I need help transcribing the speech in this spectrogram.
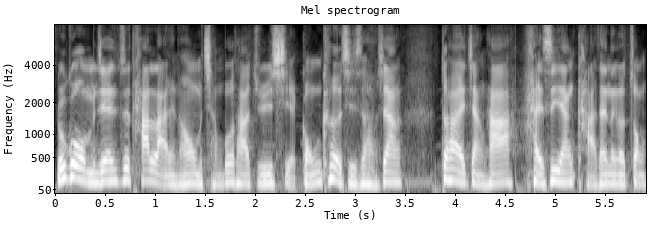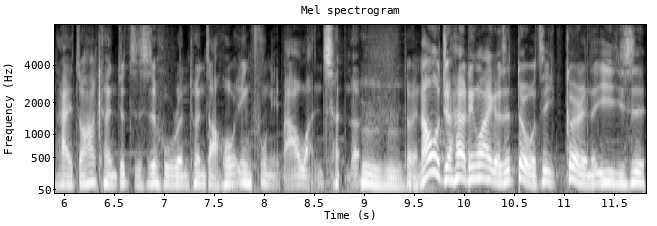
如果我们今天是他来，然后我们强迫他继续写功课，其实好像。对他来讲，他还是一样卡在那个状态中，他可能就只是囫囵吞枣或应付你把它完成了。嗯嗯，对。然后我觉得还有另外一个是对我自己个人的意义是，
